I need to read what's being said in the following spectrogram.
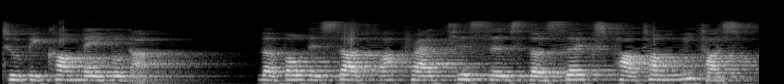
to become a Buddha. The Bodhisattva practices the six paramitas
